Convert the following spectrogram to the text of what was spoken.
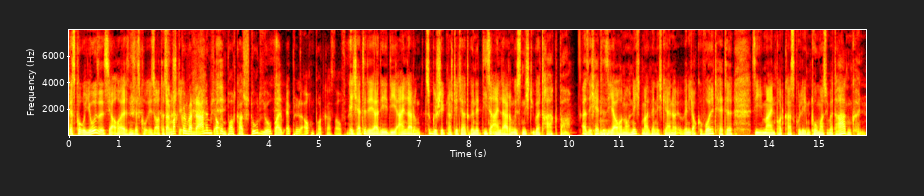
das Kuriose ist ja auch, also nicht das ist auch das Dann macht, können wir da nämlich auch im Podcast-Studio bei Apple auch einen Podcast aufnehmen. Ich hätte dir ja die, die Einladung zugeschickt, da steht ja drin, diese Einladung ist nicht übertragbar. Also ich hätte sie ja auch noch nicht mal, wenn ich gerne, wenn ich auch gewollt hätte, sie meinen Podcast-Kollegen Thomas übertragen können.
